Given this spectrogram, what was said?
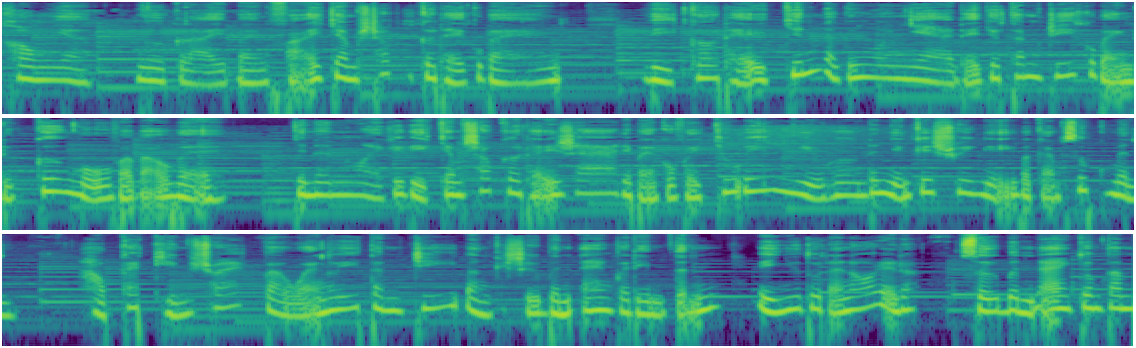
Không nha, ngược lại bạn phải chăm sóc cho cơ thể của bạn, vì cơ thể chính là cái ngôi nhà để cho tâm trí của bạn được cư ngụ và bảo vệ cho nên ngoài cái việc chăm sóc cơ thể ra thì bạn cũng phải chú ý nhiều hơn đến những cái suy nghĩ và cảm xúc của mình. Học cách kiểm soát và quản lý tâm trí bằng cái sự bình an và điềm tĩnh. Vì như tôi đã nói rồi đó, sự bình an trong tâm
